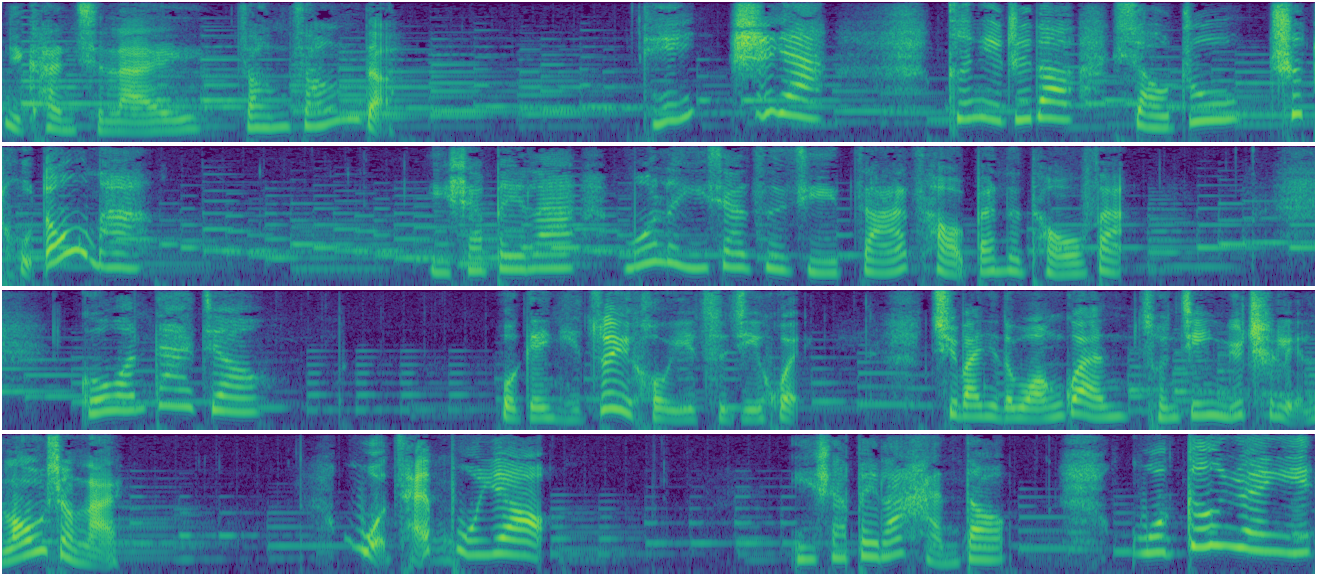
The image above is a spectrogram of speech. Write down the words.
你看起来脏脏的。咦，是呀，可你知道小猪吃土豆吗？伊莎贝拉摸了一下自己杂草般的头发。国王大叫：“我给你最后一次机会，去把你的王冠从金鱼池里捞上来！”我才不要！伊莎贝拉喊道：“我更愿意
